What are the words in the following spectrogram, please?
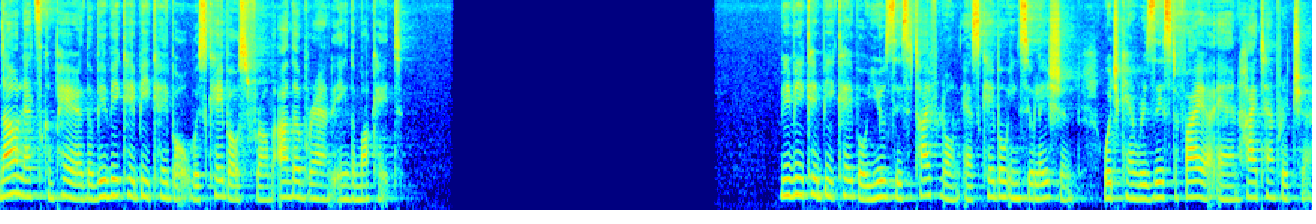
Now let's compare the VVKB cable with cables from other brand in the market. VVKB cable uses Teflon as cable insulation, which can resist fire and high temperature.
